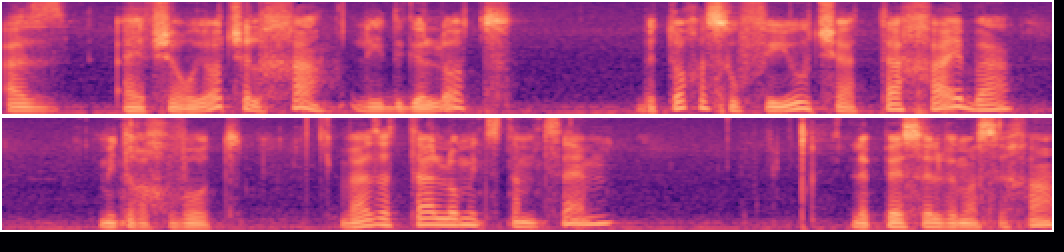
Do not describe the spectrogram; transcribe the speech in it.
אז האפשרויות שלך להתגלות בתוך הסופיות שאתה חי בה, מתרחבות. ואז אתה לא מצטמצם לפסל ומסכה.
